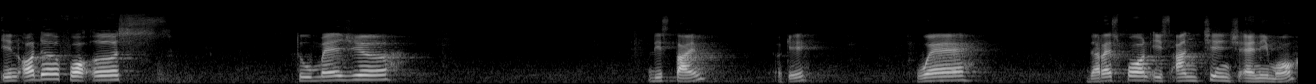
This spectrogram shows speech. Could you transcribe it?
in order for us to measure this time, okay, where the response is unchanged anymore,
